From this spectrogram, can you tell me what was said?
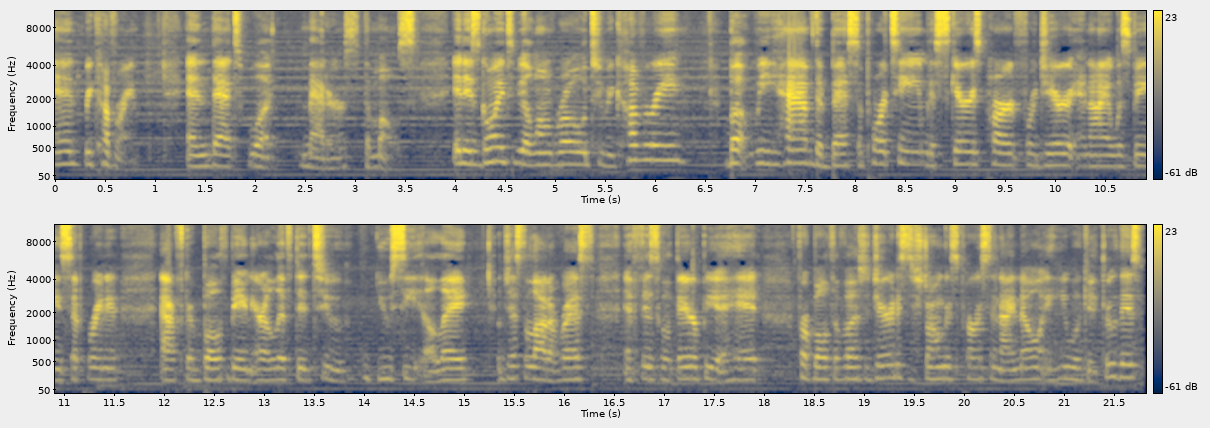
and recovering. And that's what matters the most. It is going to be a long road to recovery, but we have the best support team. The scariest part for Jared and I was being separated after both being airlifted to UCLA. Just a lot of rest and physical therapy ahead for both of us. Jared is the strongest person I know and he will get through this.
